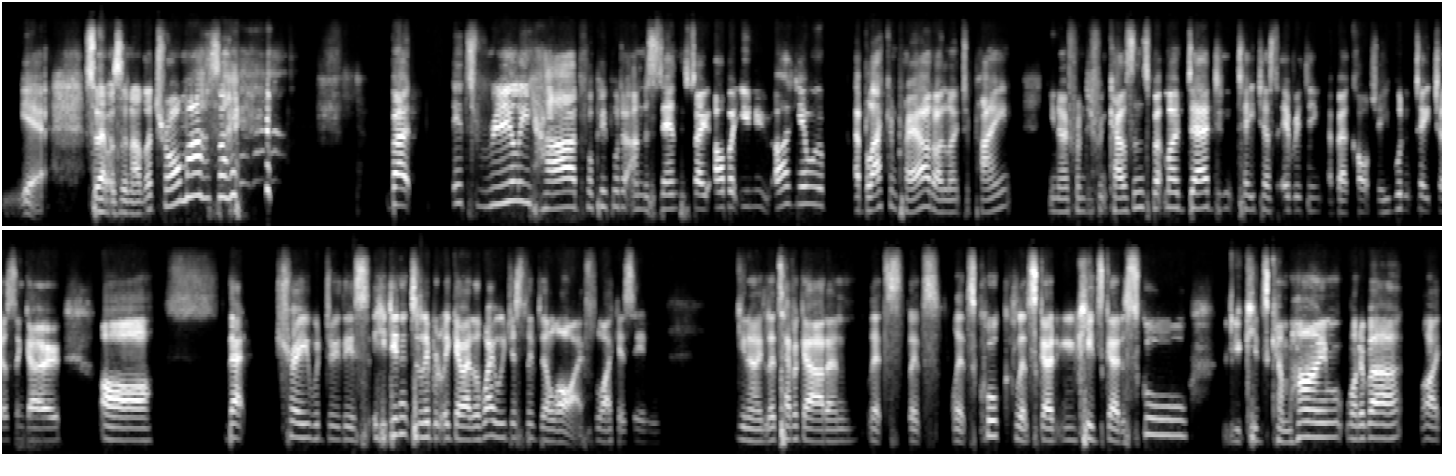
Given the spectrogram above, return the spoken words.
Yeah. So that was another trauma. So but it's really hard for people to understand to say, oh, but you knew, oh yeah, we were uh, black and proud. I learned to paint, you know, from different cousins. But my dad didn't teach us everything about culture. He wouldn't teach us and go, oh, that tree would do this. He didn't deliberately go out of the way. We just lived our life, like as in, you know let's have a garden let's let's let's cook let's go you kids go to school you kids come home whatever like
